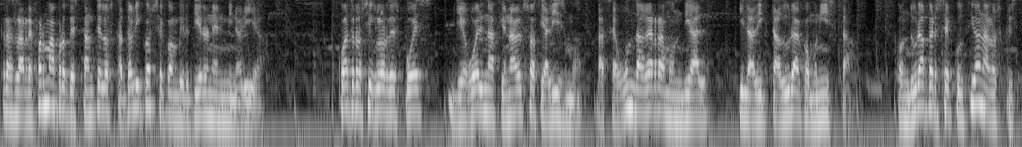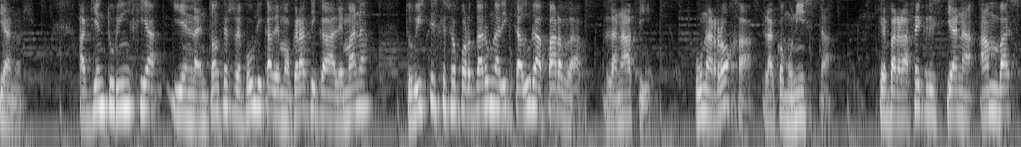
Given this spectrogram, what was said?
Tras la Reforma Protestante los católicos se convirtieron en minoría. Cuatro siglos después llegó el nacionalsocialismo, la Segunda Guerra Mundial y la dictadura comunista, con dura persecución a los cristianos. Aquí en Turingia y en la entonces República Democrática Alemana tuvisteis que soportar una dictadura parda, la nazi, una roja, la comunista, que para la fe cristiana ambas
